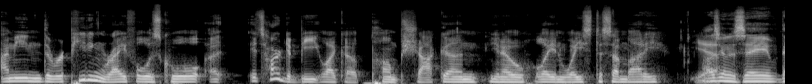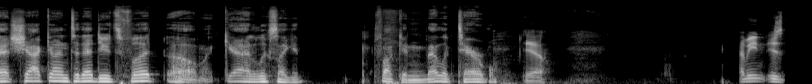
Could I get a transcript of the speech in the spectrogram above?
I mean, the repeating rifle is cool. Uh, it's hard to beat like a pump shotgun, you know, laying waste to somebody. Yeah. I was gonna say that shotgun to that dude's foot. Oh my god, it looks like it. Fucking, that looked terrible. yeah. I mean, is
